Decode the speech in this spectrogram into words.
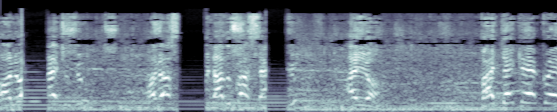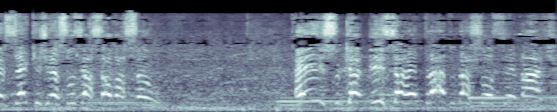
Olha o assédio? Olha cuidado com o assédio? Aí, ó. Vai ter que reconhecer que Jesus é a salvação. É isso que é, isso é o retrato da sociedade.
